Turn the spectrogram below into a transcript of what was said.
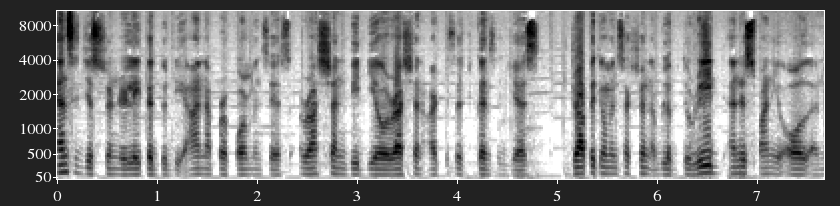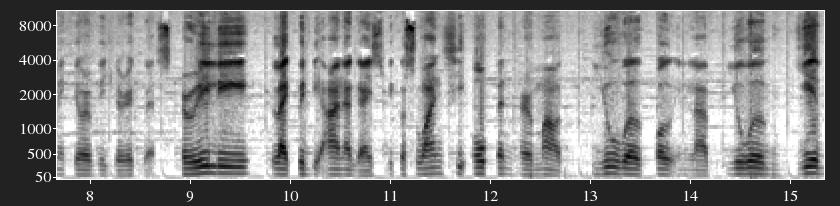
and suggestion related to Diana performances, Russian video, Russian artists that you can suggest, drop it comment section. I'd love to read and respond you all and make your video requests. I really like with Diana guys because once she opened her mouth, you will fall in love. You will give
